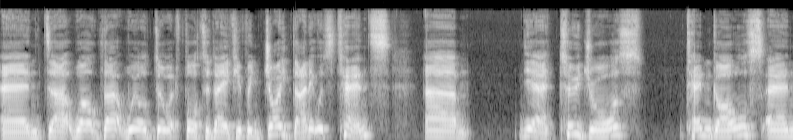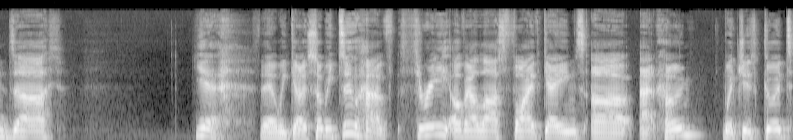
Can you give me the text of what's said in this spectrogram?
And, uh, well, that will do it for today. If you've enjoyed that, it was tense. Um, yeah, two draws, 10 goals, and, uh, yeah, there we go. So we do have three of our last five games are at home. which is good.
